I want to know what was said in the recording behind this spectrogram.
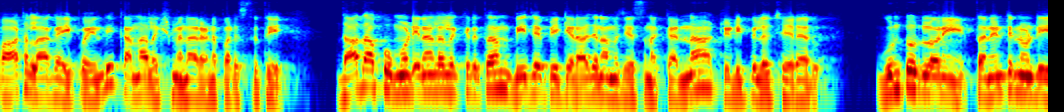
పాటలాగా అయిపోయింది కన్నా లక్ష్మీనారాయణ పరిస్థితి. దాదాపు మూడు నెలల క్రితం బీజేపీకి రాజీనామా చేసిన కన్నా టీడీపీలో చేరారు. గుంటూరులోని తన ఇంటి నుండి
